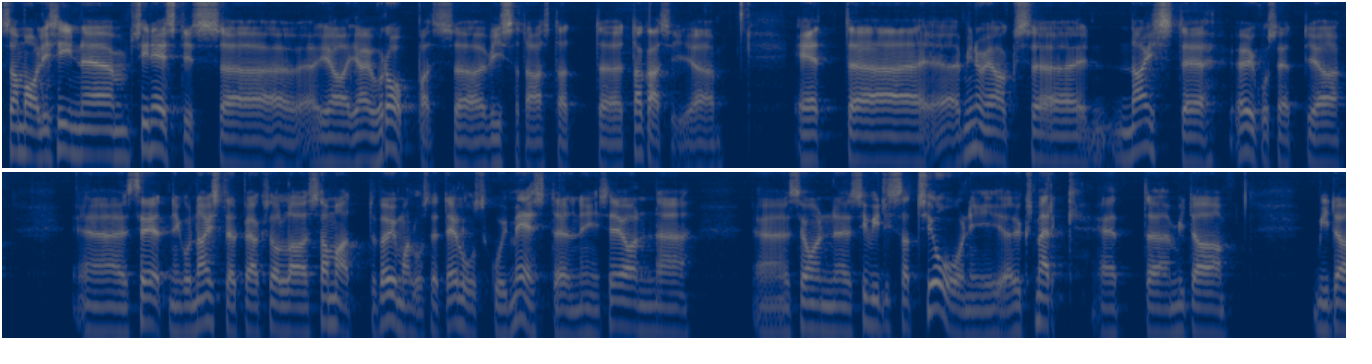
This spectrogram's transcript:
sama oli siin, siin Eestis ja, ja Euroopas viissada aastat tagasi et äh, minu jaoks naiste õigused ja see, et nagu naistel peaks olla samad võimalused elus kui meestel, nii see on äh, Äh, see on tsivilisatsiooni üks märk, et äh, mida, mida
